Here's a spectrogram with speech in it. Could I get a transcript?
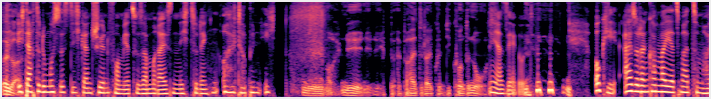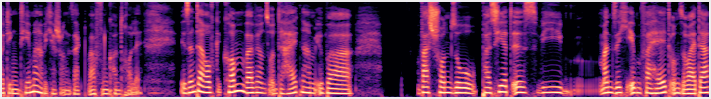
egal. Ich dachte, du musstest dich ganz schön vor mir zusammenreißen, nicht zu denken, Alter, bin ich. nee, mach ich, nee, nee, nee, ich behalte da die Kontenance. Ja, sehr gut. Okay, also dann kommen wir jetzt mal zum heutigen Thema, habe ich ja schon gesagt, Waffenkontrolle. Wir sind darauf gekommen, weil wir uns unterhalten haben über was schon so passiert ist, wie man sich eben verhält und so weiter.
